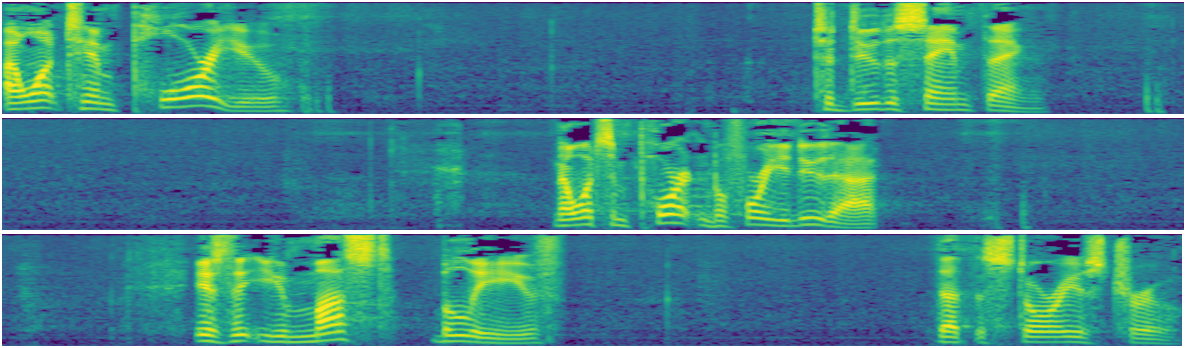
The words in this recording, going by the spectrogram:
I want to implore you to do the same thing. Now, what's important before you do that is that you must believe that the story is true.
